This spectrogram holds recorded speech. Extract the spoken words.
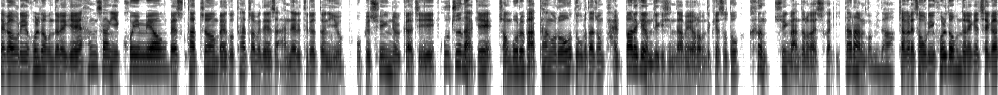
제가 우리 홀더분들에게 항상 이 코인 코인명, 매수 타점, 매도 타점에 대해서 안내를 드렸던 이유, 목표 수익률까지 꾸준하게 정보를 바탕으로 누구보다 좀 발빠르게 움직이신다면 여러분들께서도 큰 수익 만들어갈 수가 있다라는 겁니다. 자, 그래서 우리 홀더분들에게 제가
